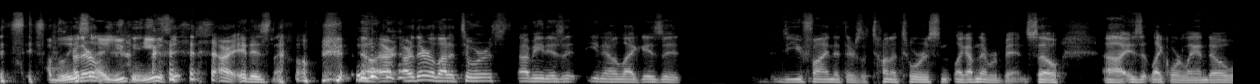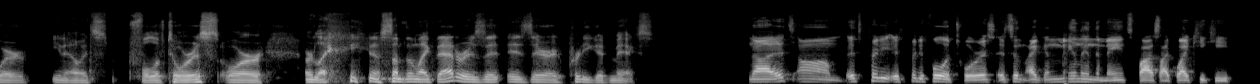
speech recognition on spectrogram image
it's- it's- I believe there- so. You can use it. All right, it is now. no, are, are there a lot of tourists? I mean, is it you know like is it? Do you find that there's a ton of tourists? Like I've never been, so uh, is it like Orlando where you know it's full of tourists, or or like you know something like that, or is it is there a pretty good mix? No, it's um, it's pretty, it's pretty full of tourists. It's in like mainly in the main spots. Like Waikiki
